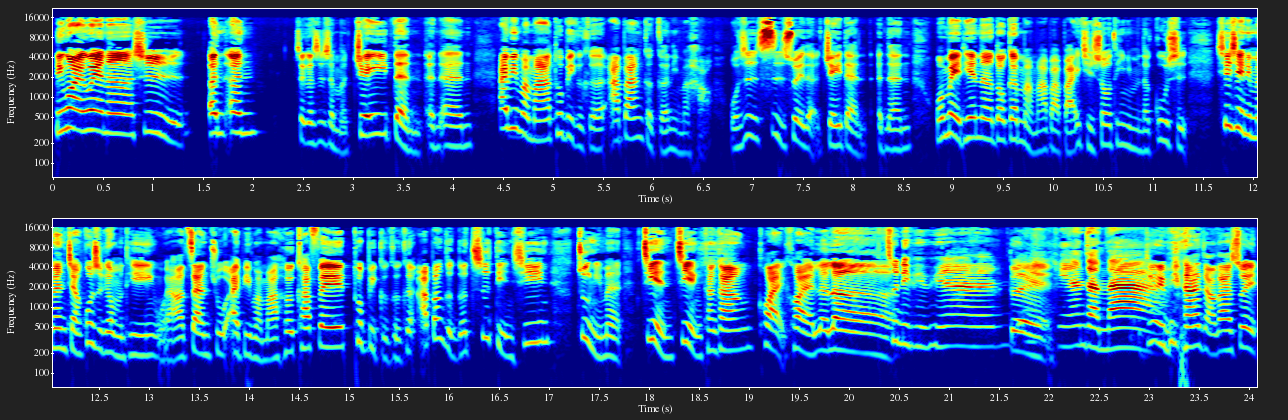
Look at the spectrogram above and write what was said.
另外一位呢是恩恩。这个是什么？Jaden N N，艾比妈妈、托比哥哥、阿班哥哥，你们好，我是四岁的 Jaden N N。我每天呢都跟妈妈、爸爸一起收听你们的故事，谢谢你们讲故事给我们听。我要赞助艾比妈妈喝咖啡，托比哥哥跟阿班哥哥吃点心。祝你们健健康康、快快乐乐，祝你平平安，对，平安长大，祝你平安长大。所以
